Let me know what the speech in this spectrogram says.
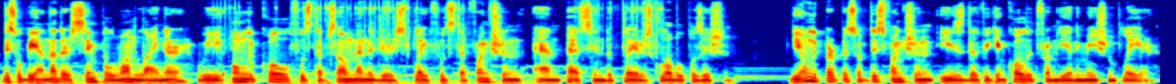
This will be another simple one-liner. We only call Footstep Sound Manager's play footstep function and pass in the player's global position. The only purpose of this function is that we can call it from the animation player.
